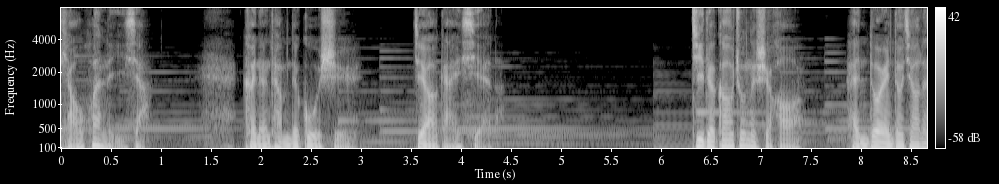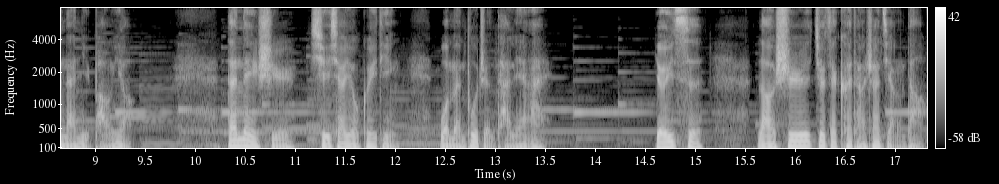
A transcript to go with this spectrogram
调换了一下，可能他们的故事。就要改写了。记得高中的时候，很多人都交了男女朋友，但那时学校又规定我们不准谈恋爱。有一次，老师就在课堂上讲到：“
